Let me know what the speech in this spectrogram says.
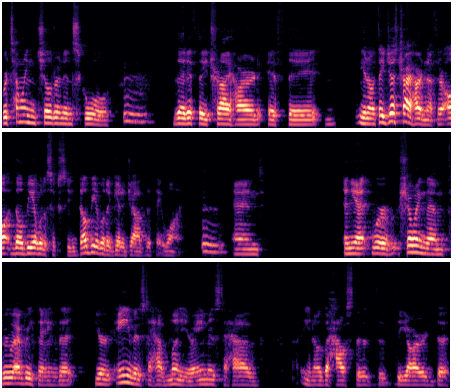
we're telling children in school mm. that if they try hard, if they you know if they just try hard enough, they're all they'll be able to succeed. They'll be able to get a job that they want, mm. and and yet we're showing them through everything that your aim is to have money. Your aim is to have you know the house, the the, the yard, the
